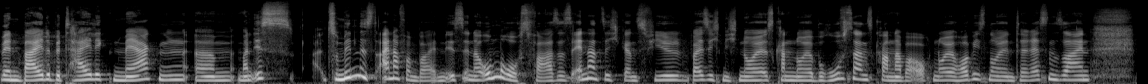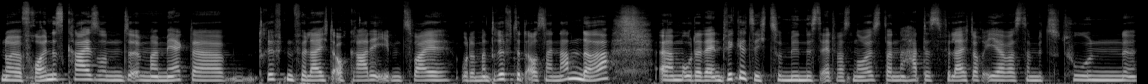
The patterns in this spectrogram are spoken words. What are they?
wenn beide Beteiligten merken, ähm, man ist zumindest einer von beiden ist in der Umbruchsphase. Es ändert sich ganz viel, weiß ich nicht, neu. Es kann ein neuer Beruf sein, es kann aber auch neue Hobbys, neue Interessen sein, neuer Freundeskreis und äh, man merkt, da driften vielleicht auch gerade eben zwei oder man driftet auseinander ähm, oder da entwickelt sich zumindest etwas Neues, dann hat es vielleicht auch eher was damit zu tun,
